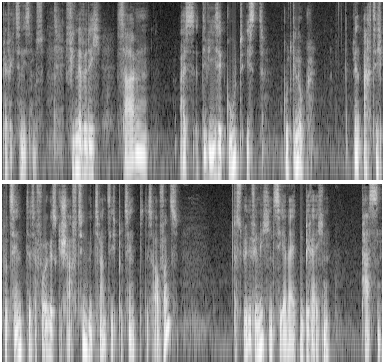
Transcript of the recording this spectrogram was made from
Perfektionismus. Vielmehr würde ich sagen, als Devise gut ist gut genug. Wenn 80% des Erfolges geschafft sind mit 20% des Aufwands, das würde für mich in sehr weiten Bereichen passen.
